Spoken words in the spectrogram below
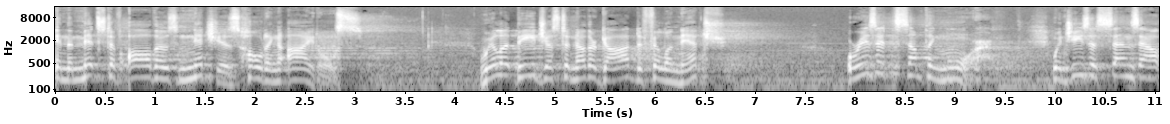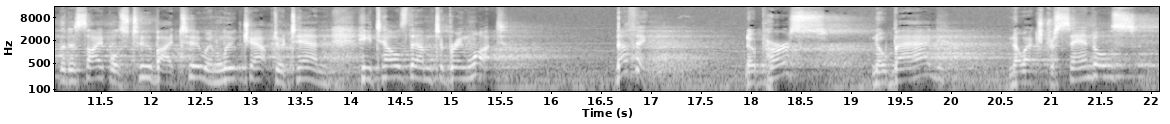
in the midst of all those niches holding idols? Will it be just another God to fill a niche? Or is it something more? When Jesus sends out the disciples two by two in Luke chapter 10, he tells them to bring what? Nothing. No purse, no bag, no extra sandals.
